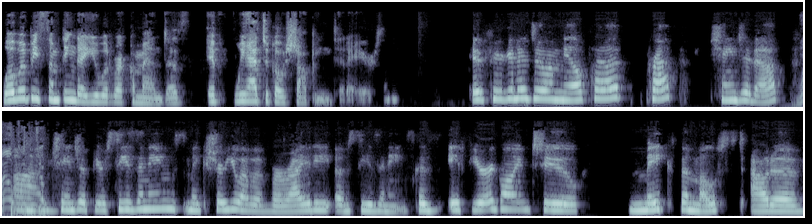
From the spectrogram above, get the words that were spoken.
what would be something that you would recommend as if we had to go shopping today or something? If you're gonna do a meal prep, prep, change it up um, change up your seasonings make sure you have a variety of seasonings because if you're going to make the most out of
